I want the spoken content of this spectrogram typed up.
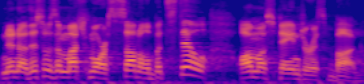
No, no, this was a much more subtle, but still almost dangerous bug.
